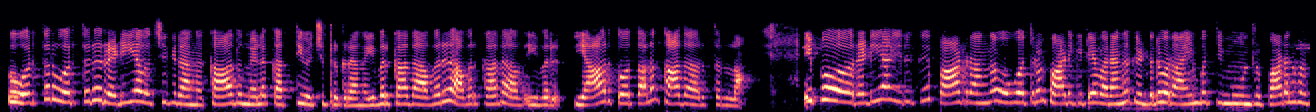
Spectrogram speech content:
இப்போ ஒருத்தர் ஒருத்தர் ரெடியா வச்சுக்கிறாங்க. காது மேல கத்தி வச்சுட்டு இருக்கிறாங்க இவர் காது அவரு அவர் காது இவர். யார் தோத்தாலும் காதை அறுத்துடலாம். இப்போ ரெடியா இருக்கு பாடுறாங்க. ஒவ்வொருத்தரும் பாடிக்கிட்டே வராங்க. கிட்டத்தட்ட ஒரு ஐம்பத்தி மூன்று பாடல்கள்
